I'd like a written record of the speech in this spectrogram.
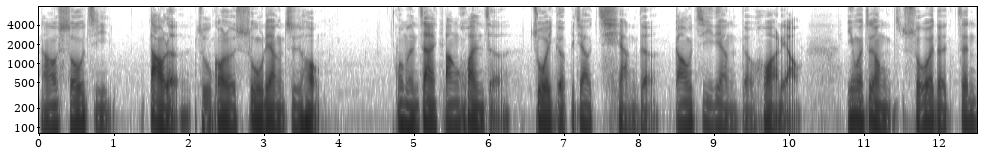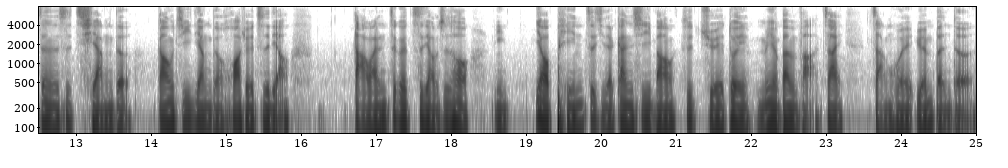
然后收集到了足够的数量之后，我们再帮患者做一个比较强的高剂量的化疗。因为这种所谓的真正的是强的高剂量的化学治疗，打完这个治疗之后，你。要凭自己的干细胞是绝对没有办法再长回原本的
